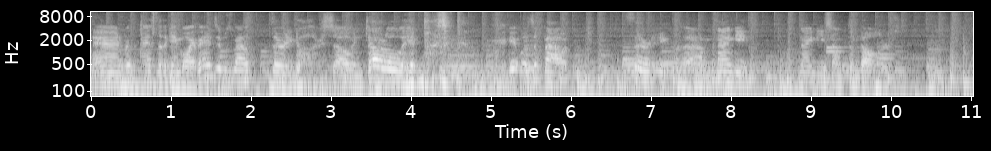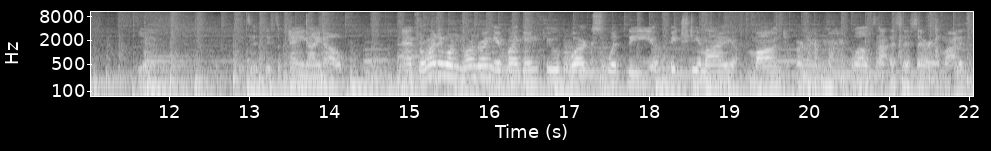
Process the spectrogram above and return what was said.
And as for the Game Boy Advance, it was about $30. So in total, it was, it was about 30, um, 90, 90 something dollars. Yeah. It's a, it's a pain, I know. And for anyone wondering if my GameCube works with the HDMI mod, or not well, it's not necessarily a mod, it's,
